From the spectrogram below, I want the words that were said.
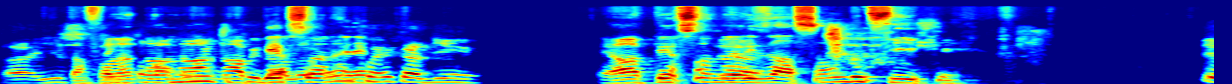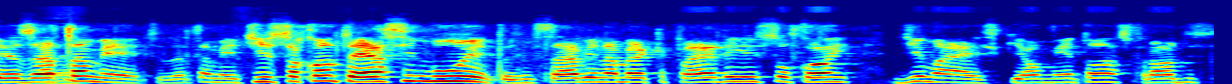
Tá? Isso tá falando tem muito cuidado. Person... É, um recadinho. é uma personalização é. do phishing. Exatamente, exatamente. Isso acontece muito. A gente sabe na Black Friday isso ocorre demais, que aumentam as fraudes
